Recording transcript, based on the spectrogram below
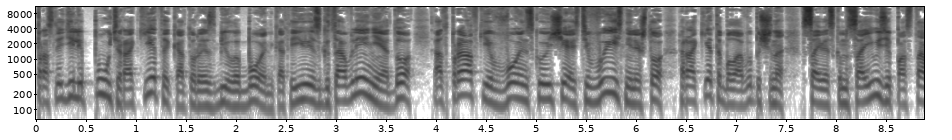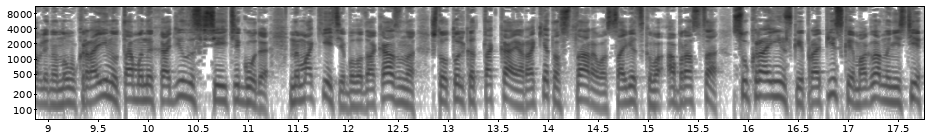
проследили путь ракеты, которая сбила Боинг, от ее изготовления до отправки в воинскую часть. Выяснили, что ракета была выпущена в Советском Союзе, поставлена на Украину, там и находилась все эти годы. На макете было доказано, что только такая ракета старого советского образца с украинской пропиской могла нанести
